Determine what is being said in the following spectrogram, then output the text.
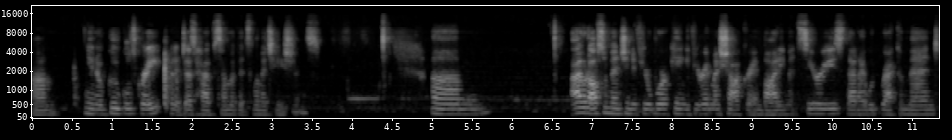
Um, you know google's great but it does have some of its limitations. Um, I would also mention if you're working, if you're in my chakra embodiment series, that I would recommend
